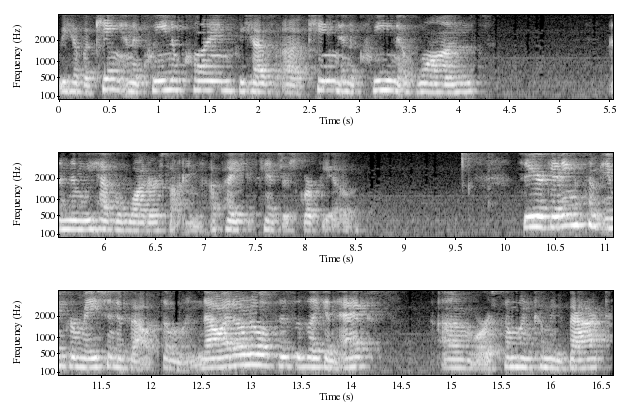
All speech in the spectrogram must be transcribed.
We have a king and a queen of coin. We have a king and a queen of wands. And then we have a water sign, a Pisces, Cancer, Scorpio. So you're getting some information about someone. Now, I don't know if this is like an ex um, or someone coming back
